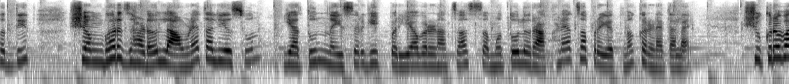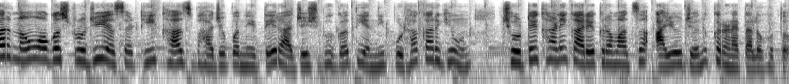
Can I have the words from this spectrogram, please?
हद्दीत शंभर झाडं लावण्यात आली असून यातून नैसर्गिक पर्यावरणाचा समतोल राखण्याचा प्रयत्न करण्यात आलाय. शुक्रवार नऊ ऑगस्ट रोजी यासाठी खास भाजप नेते राजेश भगत यांनी पुढाकार घेऊन छोटे खाणी कार्यक्रमाचं आयोजन करण्यात आलं होतं.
